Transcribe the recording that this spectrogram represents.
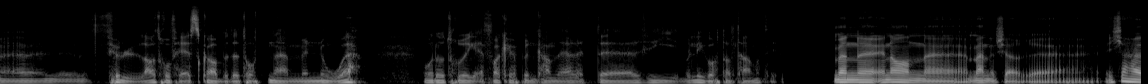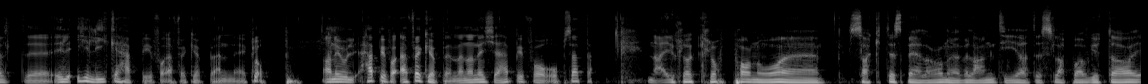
eh, fylle troféskapet til Tottenham med noe. Og da tror jeg FA-cupen kan være et eh, rimelig godt alternativ. Men uh, en annen uh, manager eh, ikke helt Ikke like happy for FA-cupen enn Klopp. Han er jo happy for FA-cupen, men han er ikke happy for oppsettet. Nei, det er klart Klopp har nå eh, sagt til spillerne over lang tid at slapp av, gutter.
